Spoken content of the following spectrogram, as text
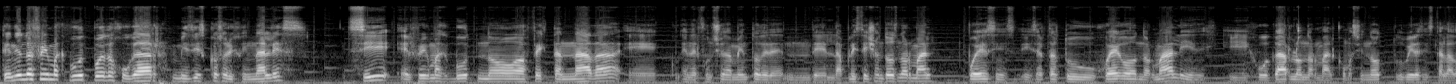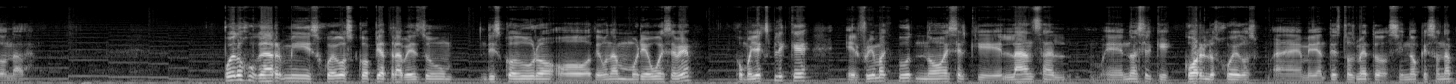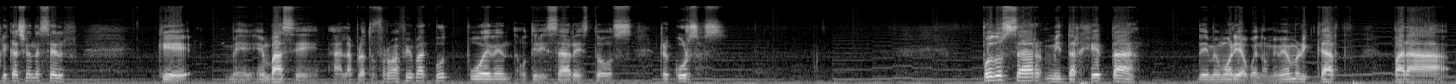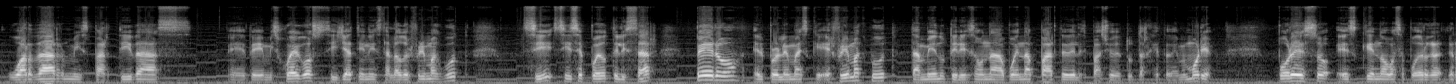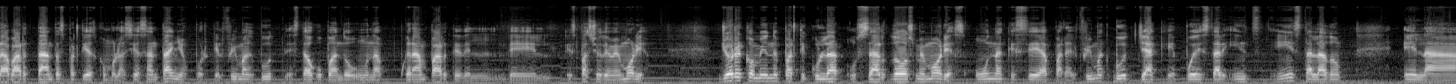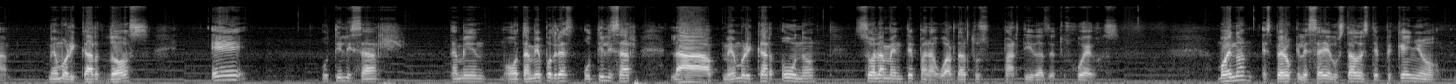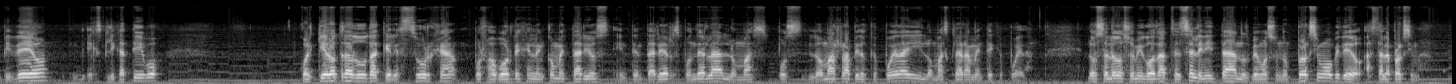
Teniendo el FreeMac Boot puedo jugar mis discos originales. Si el FreeMac Boot no afecta nada eh, en el funcionamiento de la PlayStation 2 normal, puedes insertar tu juego normal y, jugarlo normal, como si no hubieras instalado nada. Puedo jugar mis juegos copia a través de un disco duro o de una memoria USB. Como ya expliqué, el FreeMacBoot no es el que lanza, eh, no es el que corre los juegos eh, mediante estos métodos, sino que son aplicaciones self que en base a la plataforma FreeMacBoot pueden utilizar estos recursos. Puedo usar mi tarjeta de memoria, bueno, mi memory card, para guardar mis partidas eh, de mis juegos si ya tiene instalado el FreeMacBoot. Sí, sí se puede utilizar, pero el problema es que el FreeMacBoot también utiliza una buena parte del espacio de tu tarjeta de memoria. Por eso es que no vas a poder grabar tantas partidas como lo hacías antaño, porque el FreeMacBoot está ocupando una gran parte del espacio de memoria. Yo recomiendo en particular usar dos memorias, una que sea para el FreeMac Boot ya que puede estar instalado en la Memory Card 2 e utilizar también o también podrías utilizar la Memory Card 1 solamente para guardar tus partidas de tus juegos. Bueno, espero que les haya gustado este pequeño video explicativo. Cualquier otra duda que les surja, por favor déjenla en comentarios, intentaré responderla lo más, lo más rápido que pueda y lo más claramente que pueda. Los saludos su amigo Dats Selenita, nos vemos en un próximo video, hasta la próxima.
